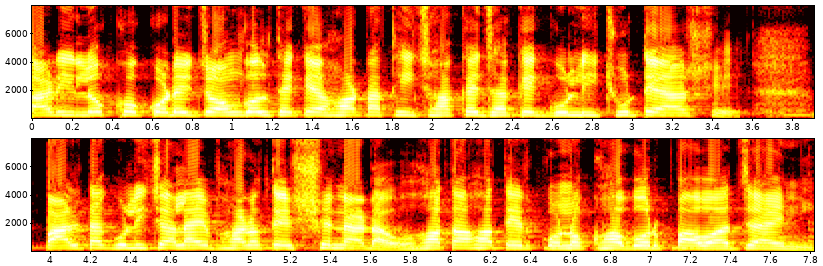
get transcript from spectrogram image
গাড়ি লক্ষ্য করে জঙ্গল থেকে হঠাৎই ঝাঁকে ঝাঁকে গুলি ছুটে আসে। পাল্টা গুলি চালায় ভারতের সেনারাও, হতাহতের কোনো খবর পাওয়া যায়নি।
